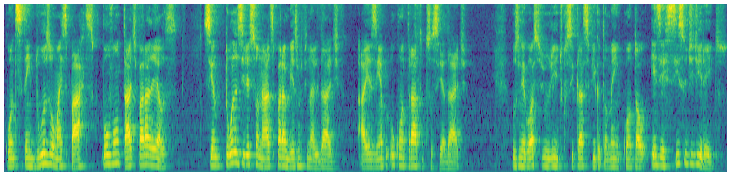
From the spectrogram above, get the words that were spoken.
quando se tem duas ou mais partes com vontades paralelas, sendo todas direcionadas para a mesma finalidade. A exemplo, o contrato de sociedade. Os negócios jurídicos se classificam também quanto ao exercício de direitos,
